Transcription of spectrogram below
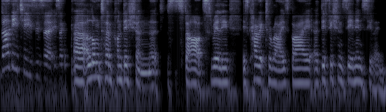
Diabetes is a is a, uh, a long term condition that starts really is characterized by a deficiency in insulin.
